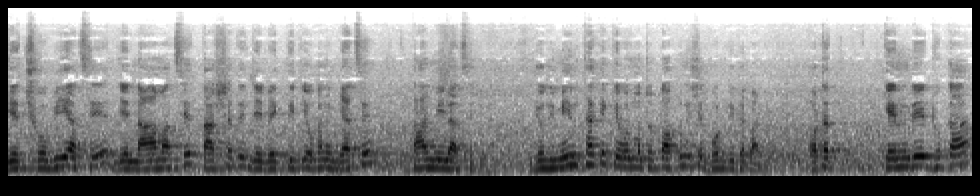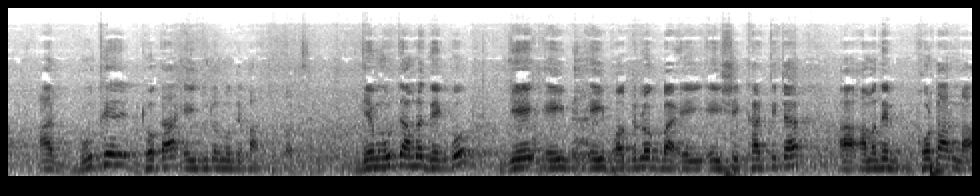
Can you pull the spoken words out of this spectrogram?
যে ছবি আছে, যে নাম আছে, তার সাথে যে ব্যক্তিটি ওখানে গেছে, তার মিল আছে কিনা। যদি মিল থাকে, কেবলমাত্র তখনই সে ভোট দিতে পারবে। অর্থাৎ কেন্দ্রে ঢোকা আর বুথে ঢোকা এই দুটোর মধ্যে পার্থক্য আছে। যে মুহূর্তে আমরা দেখব যে এই এই ভদ্রলোক বা এই এই শিক্ষার্থীটা আমাদের ভোটার না,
